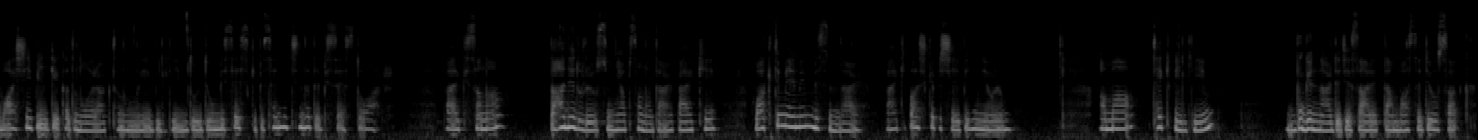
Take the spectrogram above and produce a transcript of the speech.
vahşi bilge kadın olarak tanımlayabildiğim, duyduğum bir ses gibi senin içinde de bir ses doğar. Belki sana daha ne duruyorsun yapsana der. Belki vaktim emin misin der. Belki başka bir şey bilmiyorum. Ama tek bildiğim bugünlerde cesaretten bahsediyorsak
